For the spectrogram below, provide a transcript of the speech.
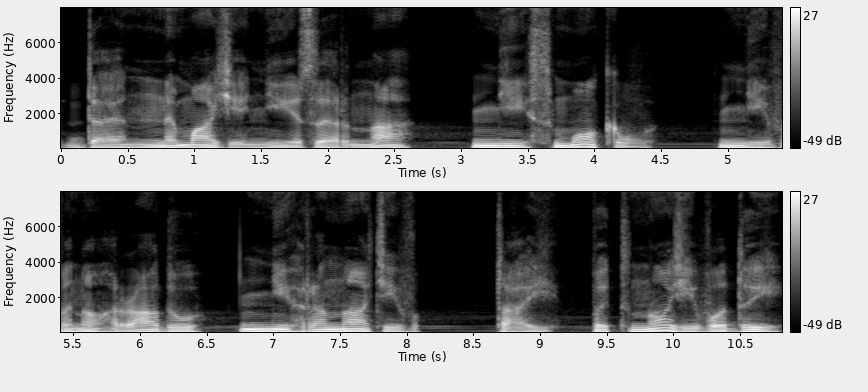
де немає ні зерна, ні смокв, ні винограду, ні гранатів, та й питної води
